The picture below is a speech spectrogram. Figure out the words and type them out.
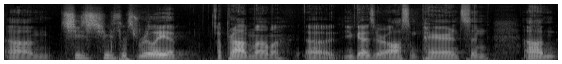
um, she's, she's just really a, a proud mama. Uh, you guys are awesome parents. And um,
